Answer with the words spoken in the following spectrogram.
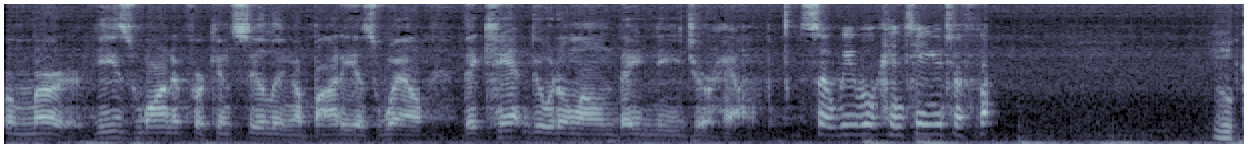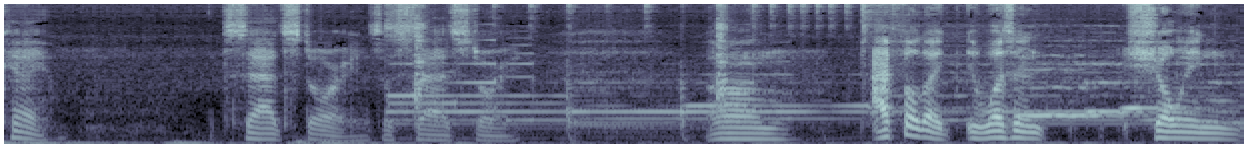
for murder. He's wanted for concealing a body as well. They can't do it alone. They need your help. so we will continue to. Fo- Okay. Sad story. It's a sad story. Um, I felt like it wasn't showing,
